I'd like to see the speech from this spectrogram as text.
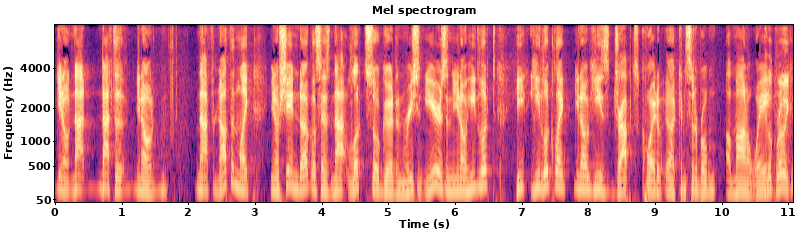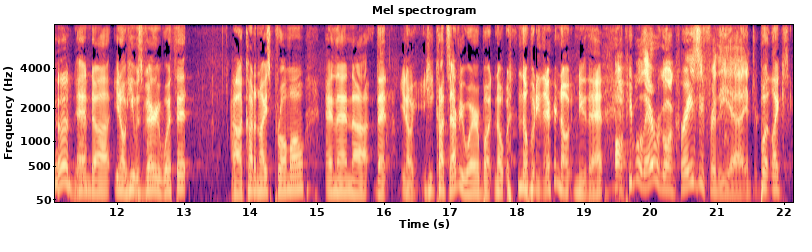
you know, not not to you know, not for nothing. Like you know, Shane Douglas has not looked so good in recent years, and you know, he looked he he looked like you know he's dropped quite a, a considerable amount of weight. He looked really good. yeah. and uh, you know, he was very with it. Uh, cut a nice promo, and then uh, that you know he cuts everywhere, but no nobody there know, knew that. Oh, people there were going crazy for the uh, introduction. But like,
